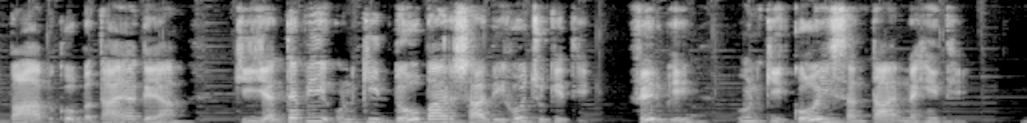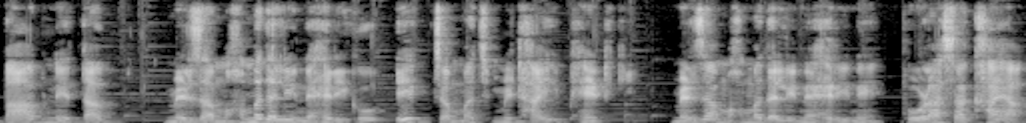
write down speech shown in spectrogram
बाब को बताया गया कि यद्यपि उनकी दो बार शादी हो चुकी थी, फिर भी उनकी कोई संतान नहीं थी। बाब ने तब मिर्ज़ा मोहम्मद अली नहरी को एक चम्मच मिठाई भेंट की। मिर्ज़ा मोहम्मद अली नहरी ने थोड़ा सा खाया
